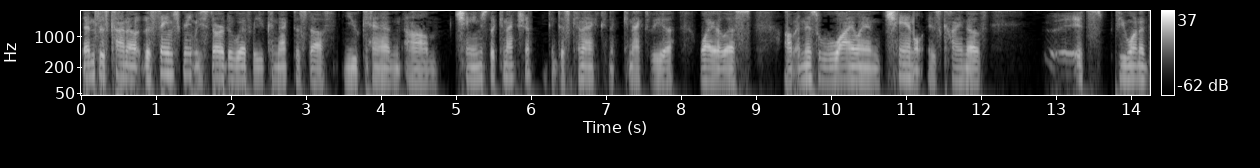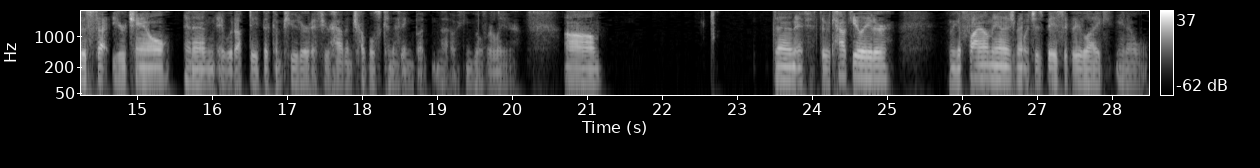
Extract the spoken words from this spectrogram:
then this is kind of the same screen we started with where you connect to stuff. You can um, change the connection. You can disconnect, connect via wireless. Um, and this WLAN channel is kind of, it's if you wanted to set your channel and then it would update the computer if you're having troubles connecting, but that we can go over later. Um, then if a calculator, we got file management, which is basically like, you know,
